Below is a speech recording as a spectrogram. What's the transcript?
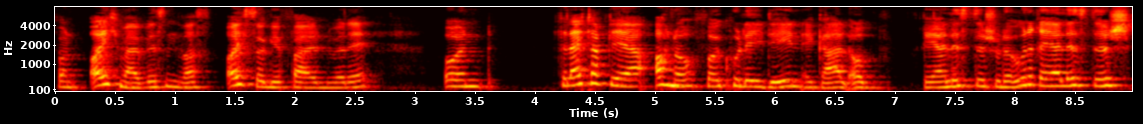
von euch mal wissen, was euch so gefallen würde. Und vielleicht habt ihr ja auch noch voll coole Ideen, egal ob realistisch oder unrealistisch.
